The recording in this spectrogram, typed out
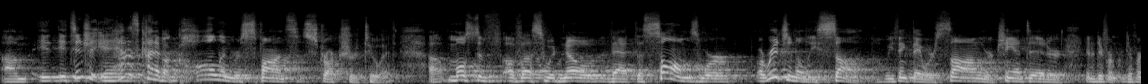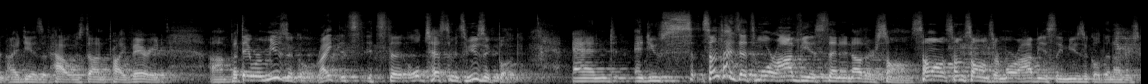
um, it, it's interesting. It has kind of a call and response structure to it. Uh, most of, of us would know that the Psalms were originally sung. We think they were sung or chanted or you know, different, different ideas of how it was done, probably varied. Um, but they were musical, right? It's, it's the Old Testament's music book. And, and you, sometimes that's more obvious than in other psalms. Some, some psalms are more obviously musical than others.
